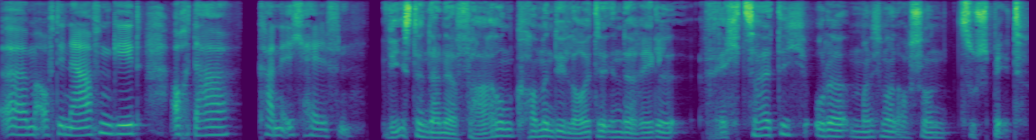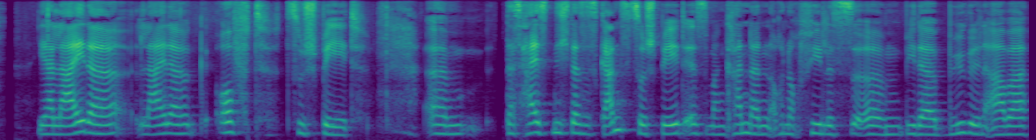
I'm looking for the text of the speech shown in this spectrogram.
ähm, auf die Nerven geht. Auch da kann ich helfen. Wie ist denn deine Erfahrung? Kommen die Leute in der Regel rechtzeitig oder manchmal auch schon zu spät? Ja, leider, leider oft zu spät. Ähm, das heißt nicht, dass es ganz zu spät ist. Man kann dann auch noch vieles ähm, wieder bügeln, aber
